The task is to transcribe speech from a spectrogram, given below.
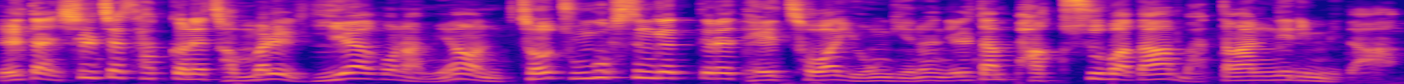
일단 실제 사건의 전말을 이해하고 나면 저 중국 승객들의 대처와 용기는 일단 박수받아 마땅한 일입니다.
